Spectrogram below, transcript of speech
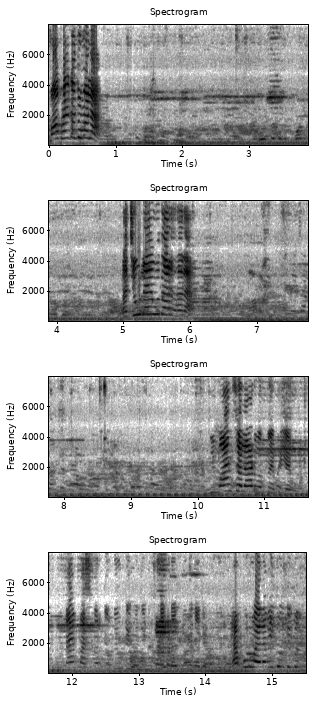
माफ आहे का तुम्हाला? जीव लय उदार झाला? नाही भैया टाइमपास करतो ड्युटी मध्ये. मी ह्या पूर्वायला मी इथून तिथून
